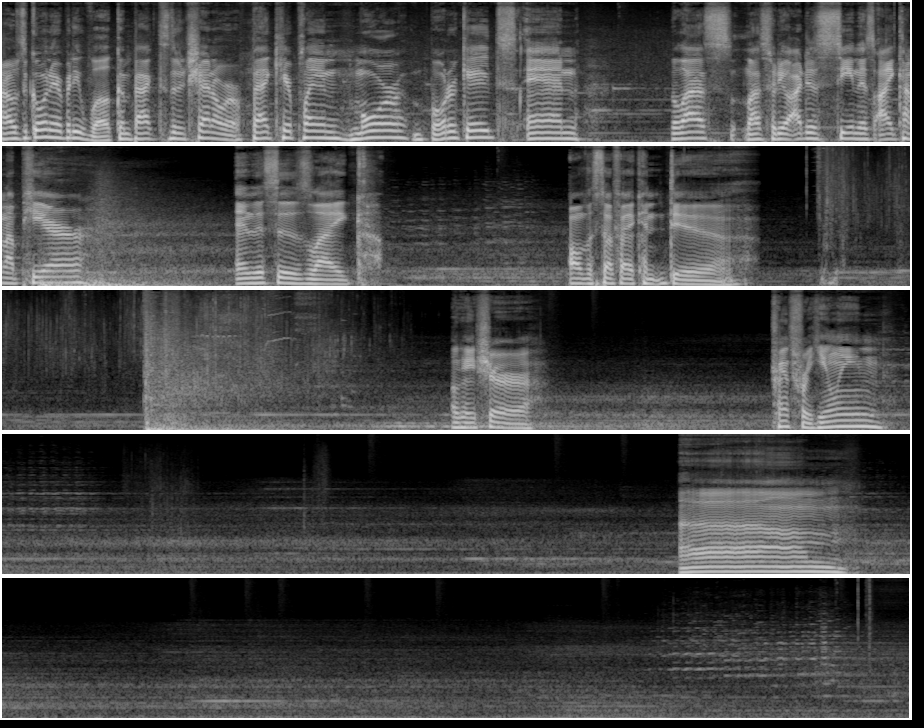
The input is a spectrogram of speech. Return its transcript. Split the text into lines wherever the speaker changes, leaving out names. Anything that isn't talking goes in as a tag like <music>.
How's it going everybody? Welcome back to the channel. We're back here playing more Baldur's Gates and the last last video I just seen this icon up here and this is like all the stuff I can do. Okay, sure. Transfer healing. Um.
